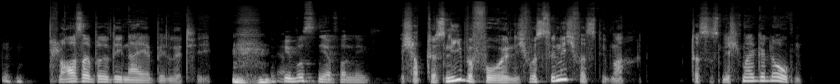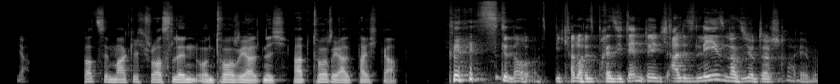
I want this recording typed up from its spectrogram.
Plausible Deniability. Wir wussten ja von nichts. Ich habe das nie befohlen. Ich wusste nicht, was die macht. Das ist nicht mal gelogen. Trotzdem mag ich Roslyn und Tori halt nicht. Hat Tori halt Pech gehabt. genau. Ich kann doch als Präsident nicht alles lesen, was ich unterschreibe.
